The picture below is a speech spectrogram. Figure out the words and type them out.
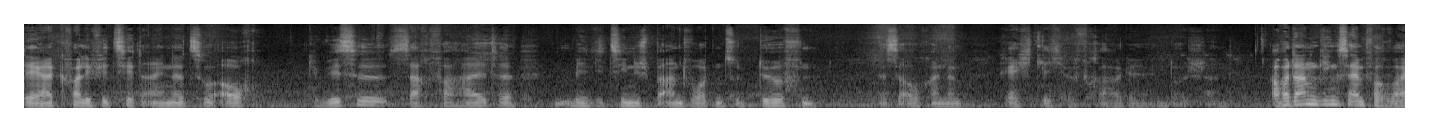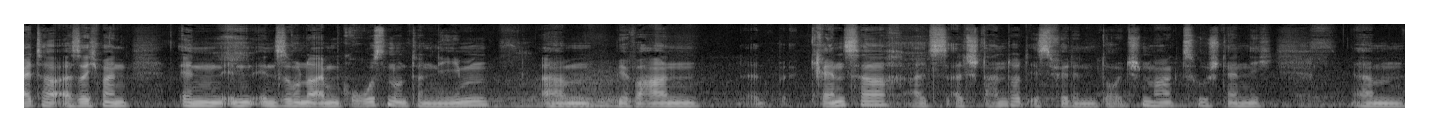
der qualifiziert einen dazu, auch gewisse Sachverhalte medizinisch beantworten zu dürfen. Das ist auch eine rechtliche Frage in Deutschland. Aber dann ging es einfach weiter. Also ich meine, in, in, in so einem großen Unternehmen, ähm, wir waren, äh, Grenzach als, als Standort ist für den deutschen Markt zuständig. Ähm,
